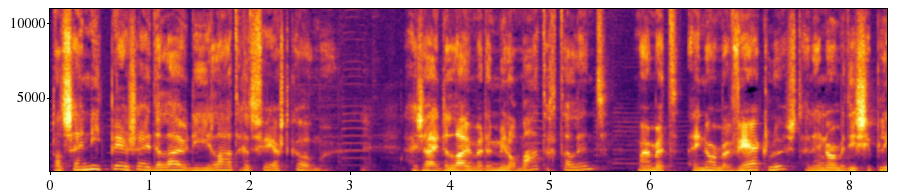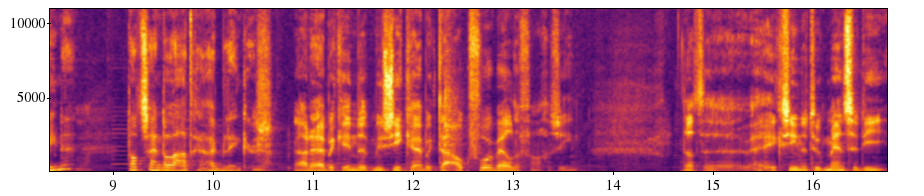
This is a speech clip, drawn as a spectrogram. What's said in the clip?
Dat zijn niet per se de lui die later het verst komen. Hij zei de lui met een middelmatig talent, maar met enorme werklust en enorme discipline. Dat zijn de latere uitblinkers. Nou, daar heb ik in de muziek heb ik daar ook voorbeelden van gezien. Dat, eh, ik zie natuurlijk mensen die,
